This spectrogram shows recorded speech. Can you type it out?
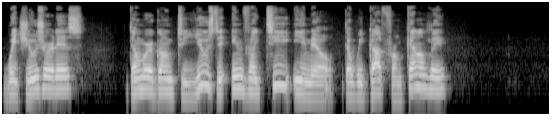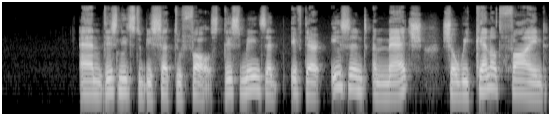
which user it is. Then we're going to use the invitee email that we got from Calendly and this needs to be set to false. This means that if there isn't a match, so we cannot find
